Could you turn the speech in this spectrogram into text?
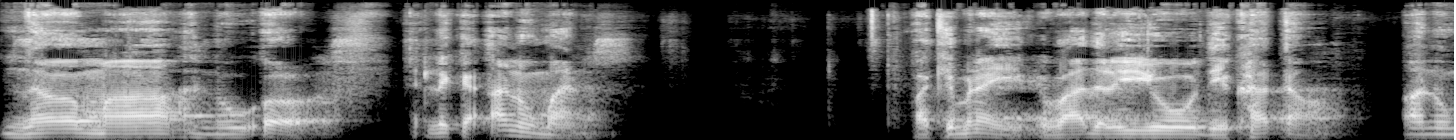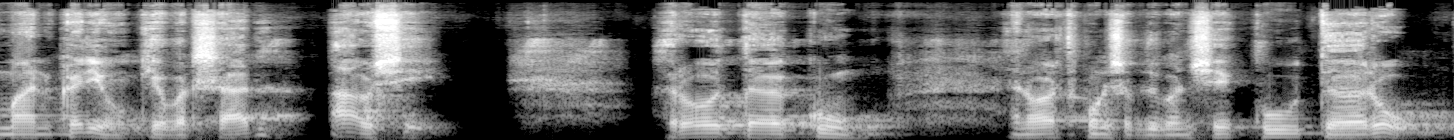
ન, મા, નું, અ, એટલે કે અનુમાન. વાક્ય બનાવીએ કે વાદળીઓ દેખાતા, અનુમાન કર્યું કે વરસાદ આવશે. રોતકુ. એનો અર્થપૂર્ણ શબ્દ બનશે કૂતરો.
